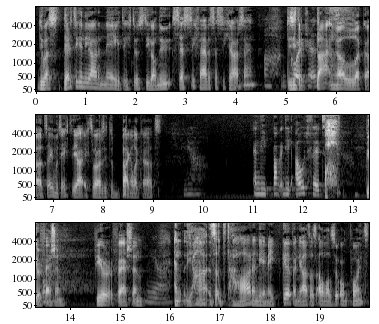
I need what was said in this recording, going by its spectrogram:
Die was 30 in de jaren 90, dus die gaat nu 60, 65 jaar zijn. Ach, die ziet er bangelijk uit. Zeg. Je moet echt, ja, echt waar, ziet er bangelijk uit. Ja. En die, pak, die outfit. Oh, pure fashion. Pure fashion. Ja. En ja, dat haar en die make-up en ja, het was allemaal zo on point.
